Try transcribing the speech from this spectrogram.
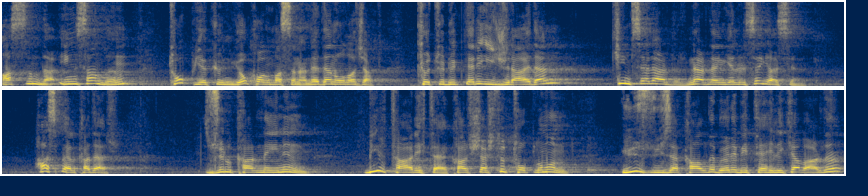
aslında insanlığın topyekün yok olmasına neden olacak kötülükleri icra eden kimselerdir. Nereden gelirse gelsin. Hasbel kader Zülkarneyn'in bir tarihte karşılaştığı toplumun yüz yüze kaldığı böyle bir tehlike vardı.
